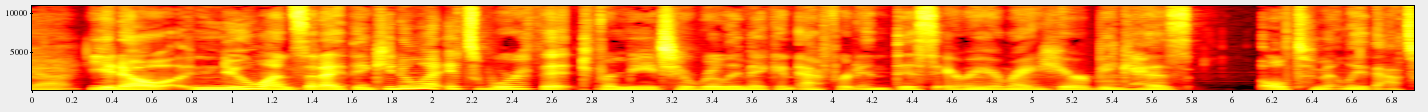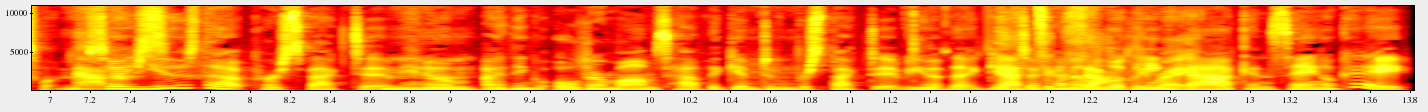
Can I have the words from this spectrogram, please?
Yeah. you know, new ones that I think, you know what, it's worth it for me to really make an effort in this area right here because ultimately that's what matters. So use that perspective. You know, mm-hmm. I think older moms have the gift of mm-hmm. perspective. You have that gift That's of kind exactly of looking right. back and saying, okay,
